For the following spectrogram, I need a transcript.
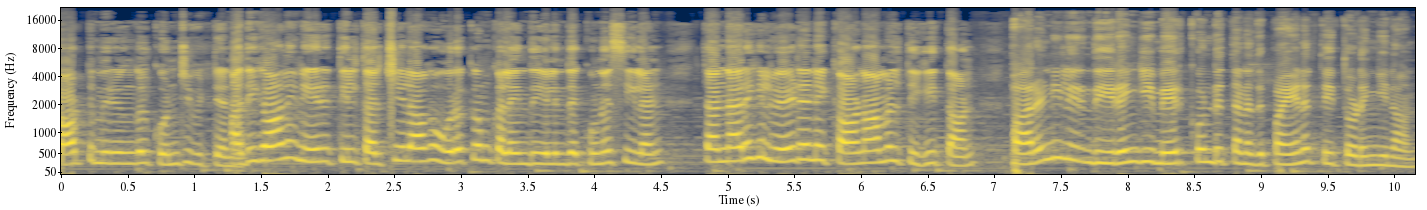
காட்டு மிருகங்கள் கொன்றுவிட்டன. அதிகாலை நேரத்தில் தற்செயலாக உறக்கம் கலைந்து எழுந்த குணசீலன் தன் அருகில் வேடனை காணாமல் திகைத்தான். பரனிலிருந்து இறங்கி மேற்கொண்டு தனது பயணத்தை தொடங்கினான்.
